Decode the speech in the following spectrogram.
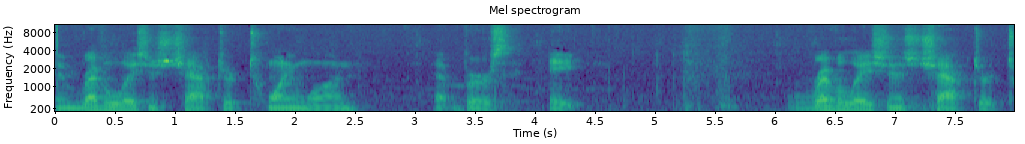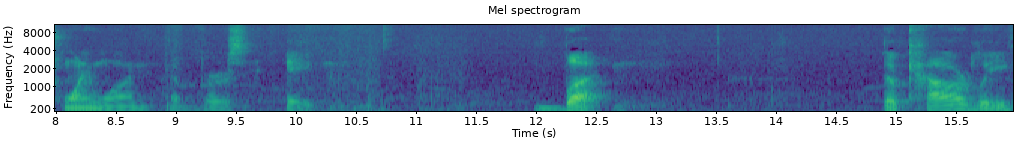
in Revelation chapter 21 at verse 8. Revelations chapter 21 at verse 8. But the cowardly,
